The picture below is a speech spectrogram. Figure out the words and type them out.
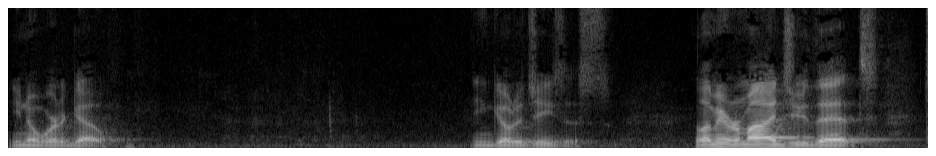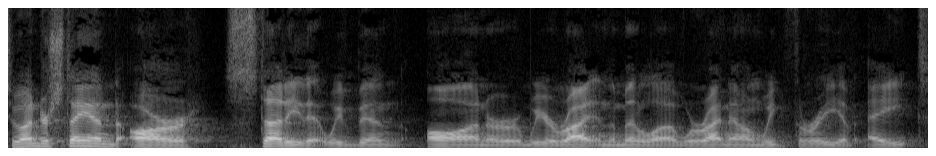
you know where to go. You can go to Jesus. Let me remind you that to understand our study that we've been on, or we are right in the middle of. We're right now in week three of eight.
